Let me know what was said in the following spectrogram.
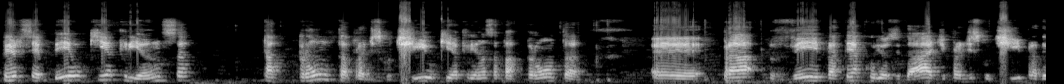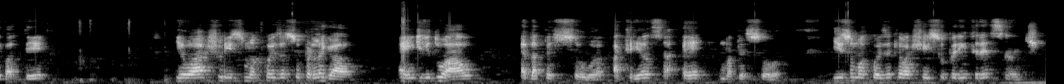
perceber o que a criança está pronta para discutir, o que a criança está pronta é, para ver, para ter a curiosidade, para discutir, para debater. E eu acho isso uma coisa super legal é individual, é da pessoa. A criança é uma pessoa. Isso é uma coisa que eu achei super interessante.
